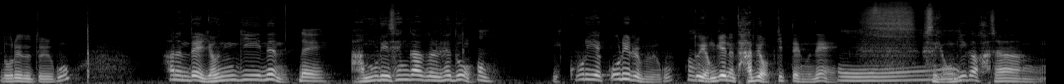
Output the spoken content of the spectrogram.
노래도 늘고 하는데 연기는 네. 아무리 생각을 해도 어. 이 꼬리에 꼬리를 물고 또 연기에는 답이 없기 때문에 오. 그래서 연기가 가장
